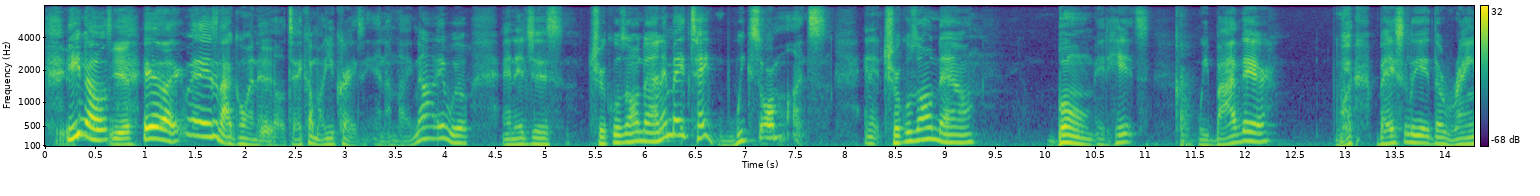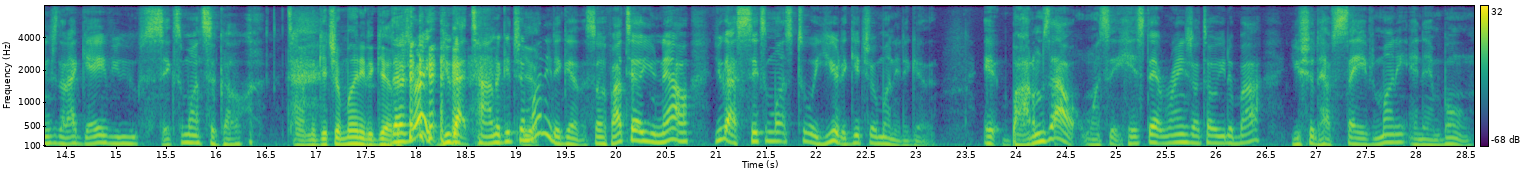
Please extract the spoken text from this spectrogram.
he knows. Yeah. He's like, "Man, it's not going that low, Tay. Come on, you crazy?" And I'm like, "No, it will." And it just trickles on down. It may take weeks or months, and it trickles on down. Boom! It hits. We buy there. Basically, the range that I gave you six months ago. Time to get your money together. That's right. You got time to get your Yeah. money together. So if I tell you now, you got six months to a year to get your money together. It bottoms out. Once it hits that range I told you to buy, you should have saved money and then boom,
